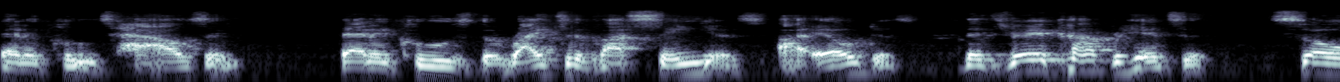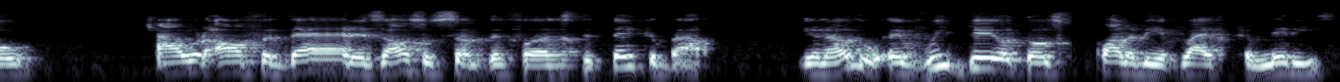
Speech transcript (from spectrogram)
that includes housing, that includes the rights of our seniors, our elders, that's very comprehensive. So I would offer that as also something for us to think about. You know, if we build those quality of life committees,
